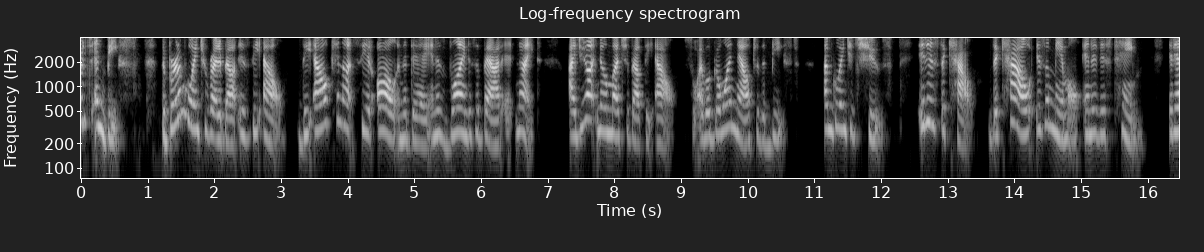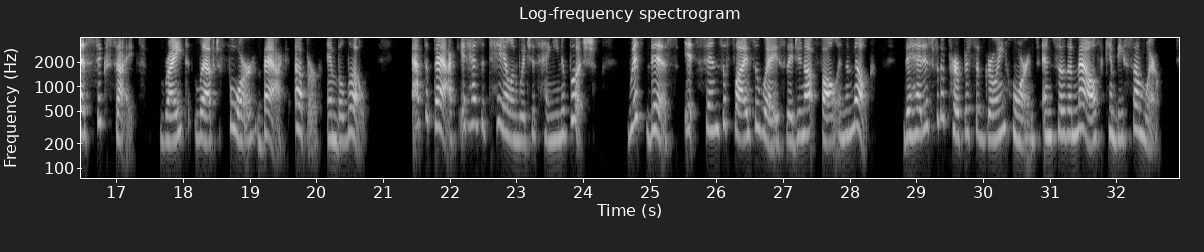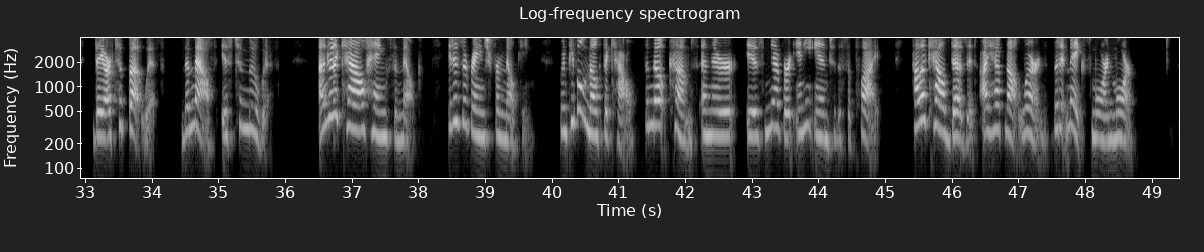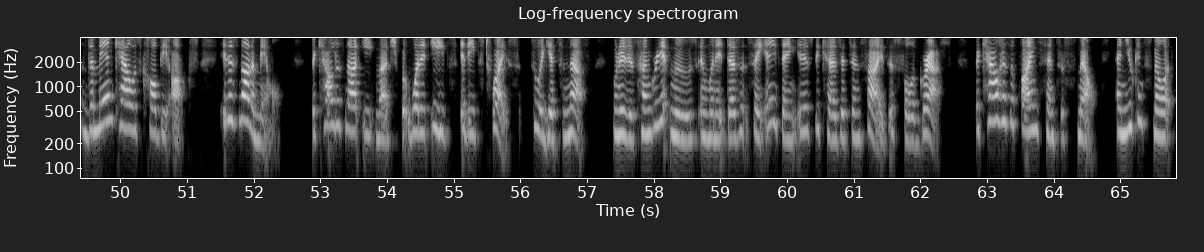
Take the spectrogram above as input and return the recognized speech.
Birds and beasts. The bird I'm going to write about is the owl. The owl cannot see at all in the day and is blind as a bat at night. I do not know much about the owl, so I will go on now to the beast. I'm going to choose. It is the cow. The cow is a mammal and it is tame. It has six sides right, left, fore, back, upper, and below. At the back, it has a tail in which is hanging a bush. With this, it sends the flies away so they do not fall in the milk. The head is for the purpose of growing horns, and so the mouth can be somewhere. They are to butt with. The mouth is to moo with. Under the cow hangs the milk. It is arranged for milking. When people milk the cow, the milk comes, and there is never any end to the supply. How the cow does it, I have not learned, but it makes more and more. The man cow is called the ox. It is not a mammal. The cow does not eat much, but what it eats, it eats twice, so it gets enough. When it is hungry, it moves, and when it doesn't say anything, it is because its insides is full of grass. The cow has a fine sense of smell, and you can smell it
